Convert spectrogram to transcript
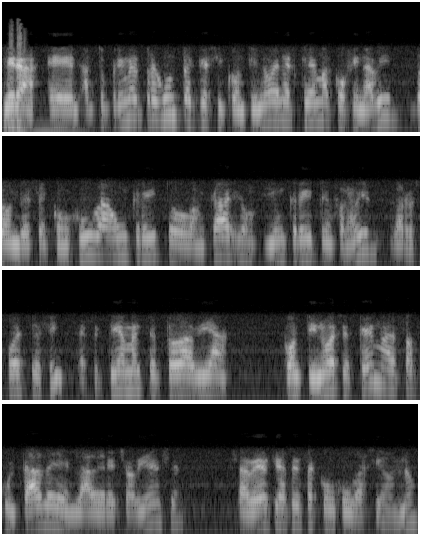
Mira, eh, a tu primer pregunta, que si continúa el esquema Cofinavit, donde se conjuga un crédito bancario y un crédito Infonavit, la respuesta es sí, efectivamente todavía continúa ese esquema, es facultad de la derechohabiencia saber si hace esa conjugación, ¿no?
